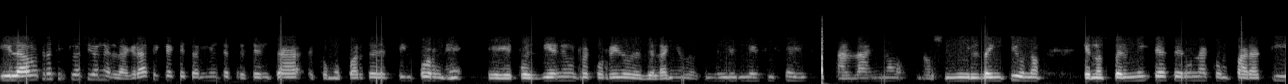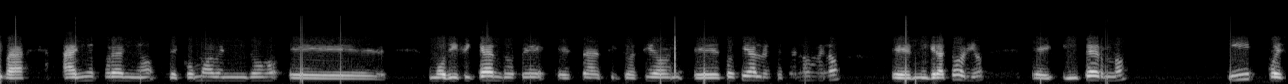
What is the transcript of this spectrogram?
Y la otra situación, en la gráfica que también se presenta como parte de este informe, eh, pues viene un recorrido desde el año 2016 al año 2021 que nos permite hacer una comparativa año por año de cómo ha venido eh, modificándose esta situación eh, social, este fenómeno eh, migratorio eh, interno. Y pues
